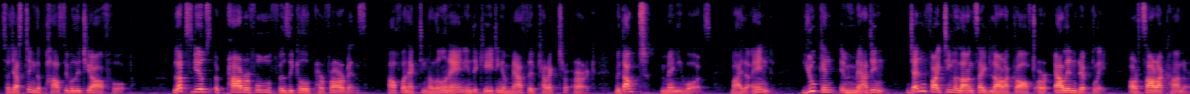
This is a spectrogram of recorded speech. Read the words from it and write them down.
suggesting the possibility of hope. Lutz gives a powerful physical performance, often acting alone and indicating a massive character arc without many words. By the end, you can imagine Jen fighting alongside Lara Croft or Ellen Ripley or Sarah Connor,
